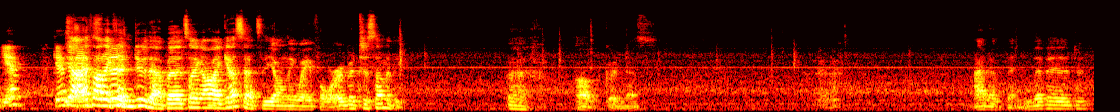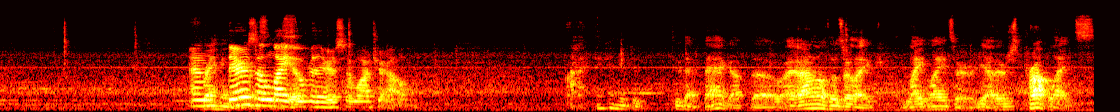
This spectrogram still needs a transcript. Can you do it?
Yep. I guess Yeah, I thought I couldn't do that, but it's like, oh, I guess that's the only way forward, but to some of the. Ugh. Oh, goodness. I'd have been livid. And Framing there's a light over there, so watch out. I think I need to do that bag up though. I, I don't know if those are like light lights or yeah, they're just prop lights.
